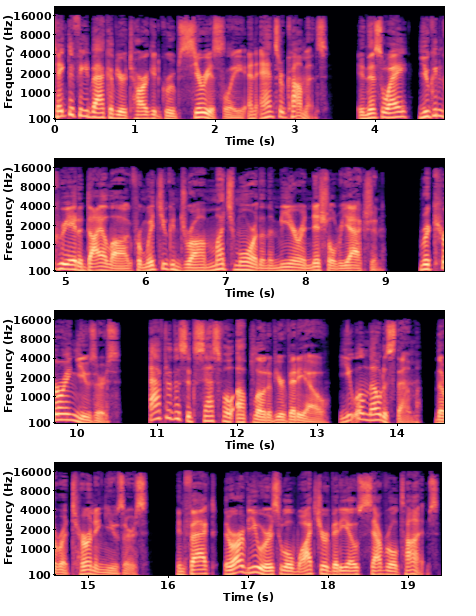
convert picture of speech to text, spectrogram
Take the feedback of your target group seriously and answer comments. In this way, you can create a dialogue from which you can draw much more than the mere initial reaction. Recurring users. After the successful upload of your video, you will notice them, the returning users. In fact, there are viewers who will watch your video several times.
